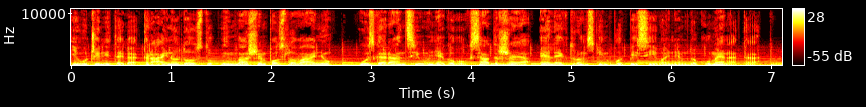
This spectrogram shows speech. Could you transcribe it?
i učinite ga trajno dostupnim vašem poslovanju uz garanciju njegovog sadržaja elektronskim potpisivanjem dokumenata.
